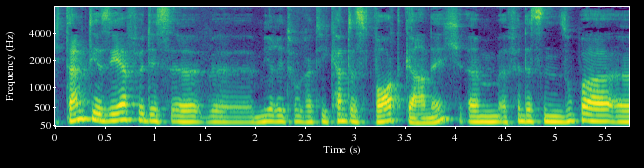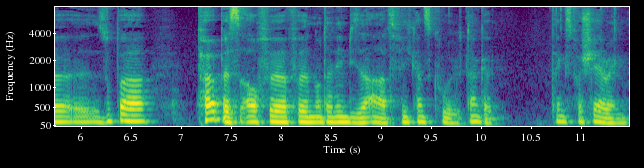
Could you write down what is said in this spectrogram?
Ich danke dir sehr für das äh, äh, Meritokratie. Ich kannte das Wort gar nicht. Ähm, finde es ein super, äh, super Purpose auch für, für ein Unternehmen dieser Art. Finde ich ganz cool. Danke. Thanks for sharing.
